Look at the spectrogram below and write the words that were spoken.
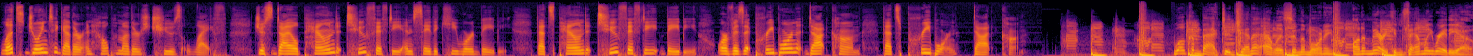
Let's join together and help mothers choose life. Just dial pound 250 and say the keyword baby. That's pound 250 baby or visit preborn.com. That's preborn.com. Welcome back to Jenna Ellis in the morning on American Family Radio.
